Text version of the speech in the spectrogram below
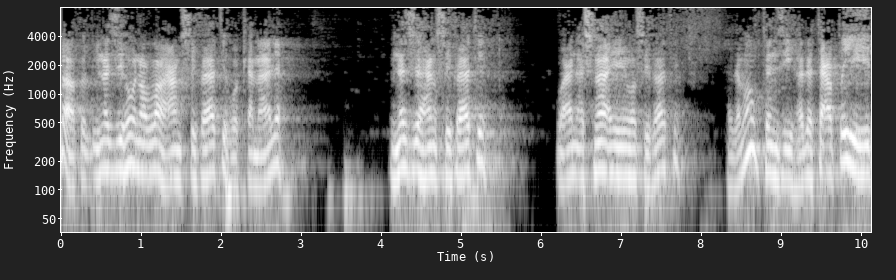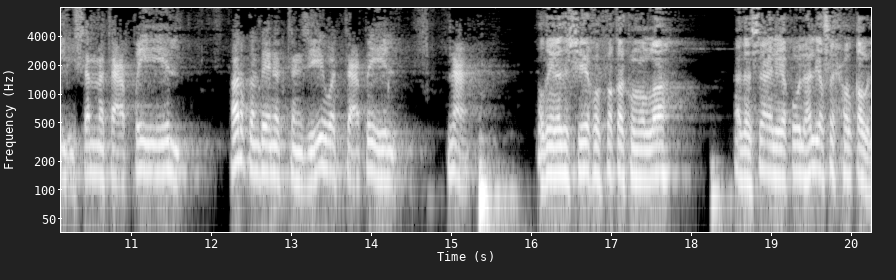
باطل. ينزهون الله عن صفاته وكماله ينزه عن صفاته وعن أسمائه وصفاته. هذا ما هو تنزيه هذا تعطيل يسمى تعطيل. فرق بين التنزيه والتعطيل. نعم. فضيلة الشيخ وفقكم الله هذا سائل يقول هل يصح القول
